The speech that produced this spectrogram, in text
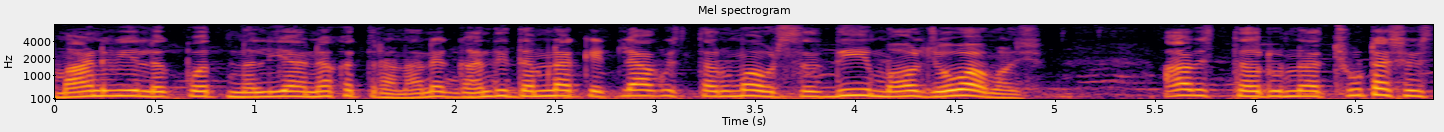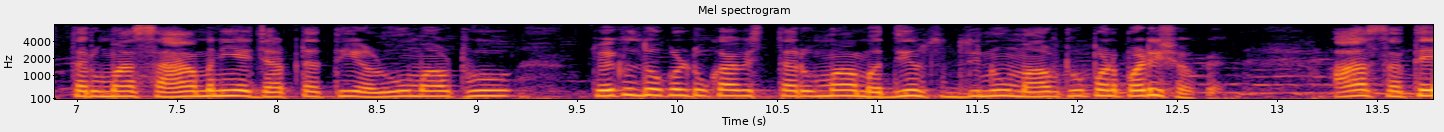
માંડવી, લખપત, નલિયા, નખત્રાણા અને ગાંધીધામના કેટલાક વિસ્તારોમાં વરસાદી માહોલ જોવા મળશે. આ વિસ્તારોના છૂટા વિસ્તારોમાં સામાન્ય ઝાપટાથી હળવું માવઠું તો એકલ દોકલ ટૂંકા વિસ્તારોમાં મધ્યમ સુધીનું માવઠું પણ પડી શકે. આ સાથે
